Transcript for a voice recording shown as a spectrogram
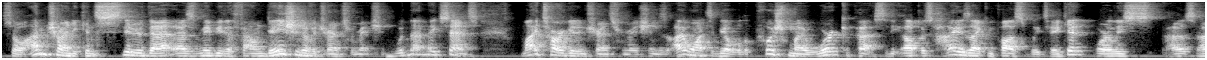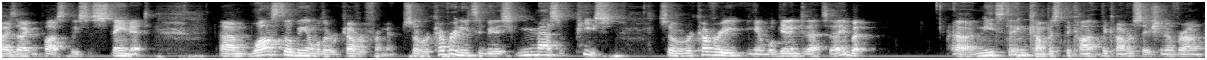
So I'm trying to consider that as maybe the foundation of a transformation. Wouldn't that make sense? My target in transformation is I want to be able to push my work capacity up as high as I can possibly take it, or at least as high as I can possibly sustain it, um, while still being able to recover from it. So recovery needs to be this massive piece so recovery, again, we'll get into that today, but uh, needs to encompass the con- the conversation around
